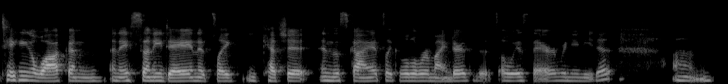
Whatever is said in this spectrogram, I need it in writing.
taking a walk on a nice sunny day and it's like you catch it in the sky. It's like a little reminder that it's always there when you need it. Um,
